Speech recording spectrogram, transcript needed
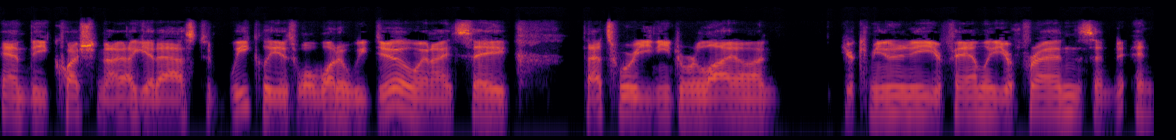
and the question I, I get asked weekly is well what do we do and i say that's where you need to rely on your community, your family, your friends, and and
